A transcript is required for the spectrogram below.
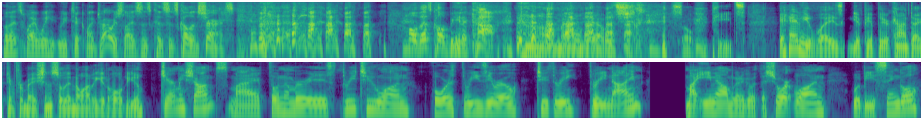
Well, that's why we, we took my driver's license because it's called insurance. oh, that's called being a cop. oh man, yeah, it's so Pete's. Anyways, give people your contact information so they know how to get a hold of you. Jeremy Shontz, my phone number is 321 430 2339. My email, I'm going to go with the short one, would be single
